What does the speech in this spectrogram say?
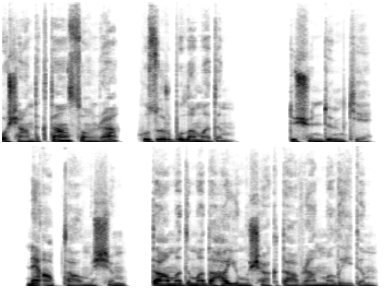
boşandıktan sonra huzur bulamadım. Düşündüm ki ne aptalmışım, damadıma daha yumuşak davranmalıydım,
